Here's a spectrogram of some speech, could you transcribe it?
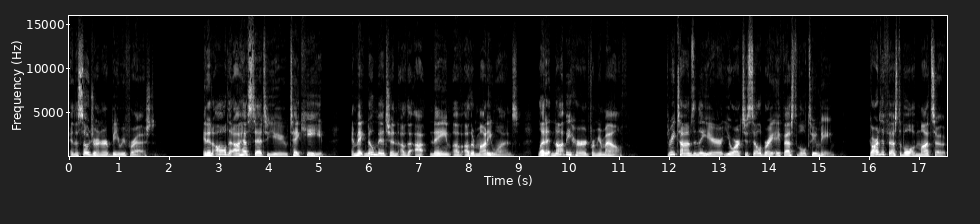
and the sojourner be refreshed. And in all that I have said to you, take heed, and make no mention of the uh, name of other mighty ones. Let it not be heard from your mouth. Three times in the year you are to celebrate a festival to me Guard the festival of Matzot.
